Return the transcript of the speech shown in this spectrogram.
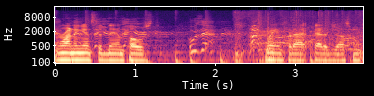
run against the damn post. Waiting for that that adjustment.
